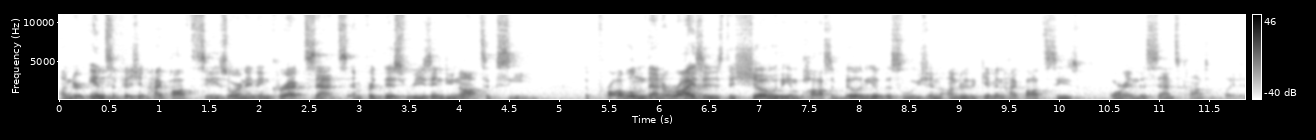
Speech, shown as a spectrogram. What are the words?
under insufficient hypotheses or in an incorrect sense, and for this reason do not succeed. The problem then arises to show the impossibility of the solution under the given hypotheses or in the sense contemplated.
